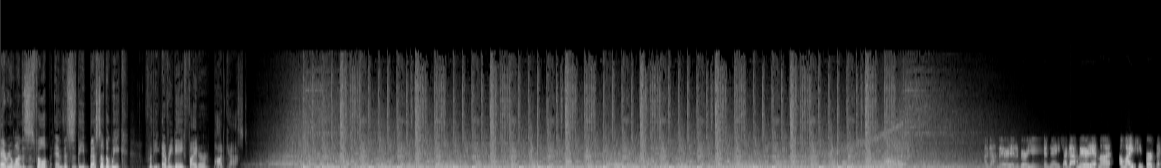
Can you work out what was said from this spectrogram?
Hey everyone, this is Philip, and this is the best of the week for the Everyday Fighter podcast. I got married at a very young age. I got married at my on my 18th birthday,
